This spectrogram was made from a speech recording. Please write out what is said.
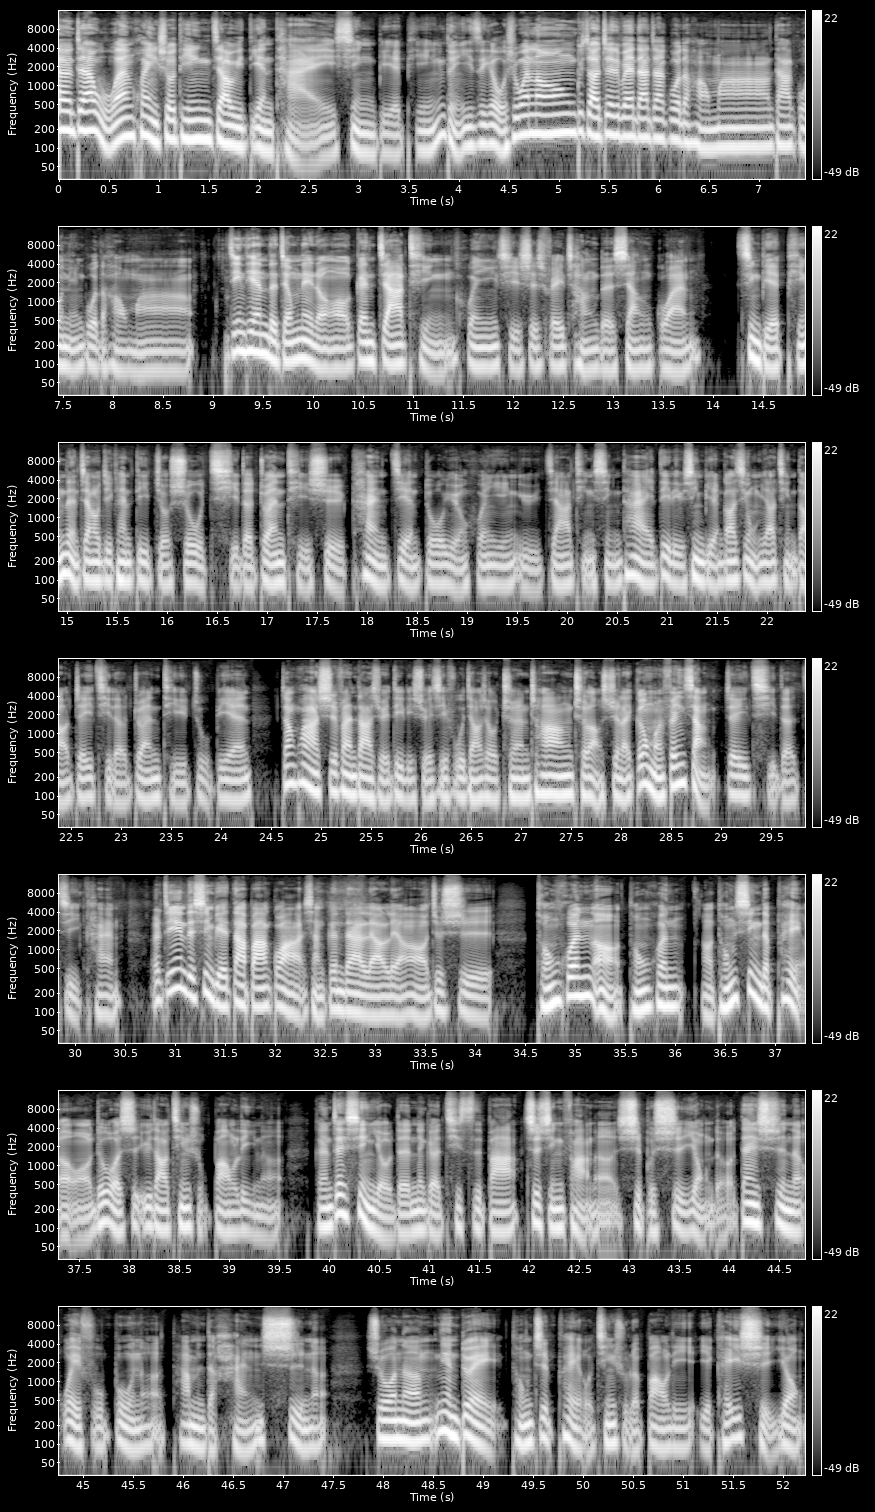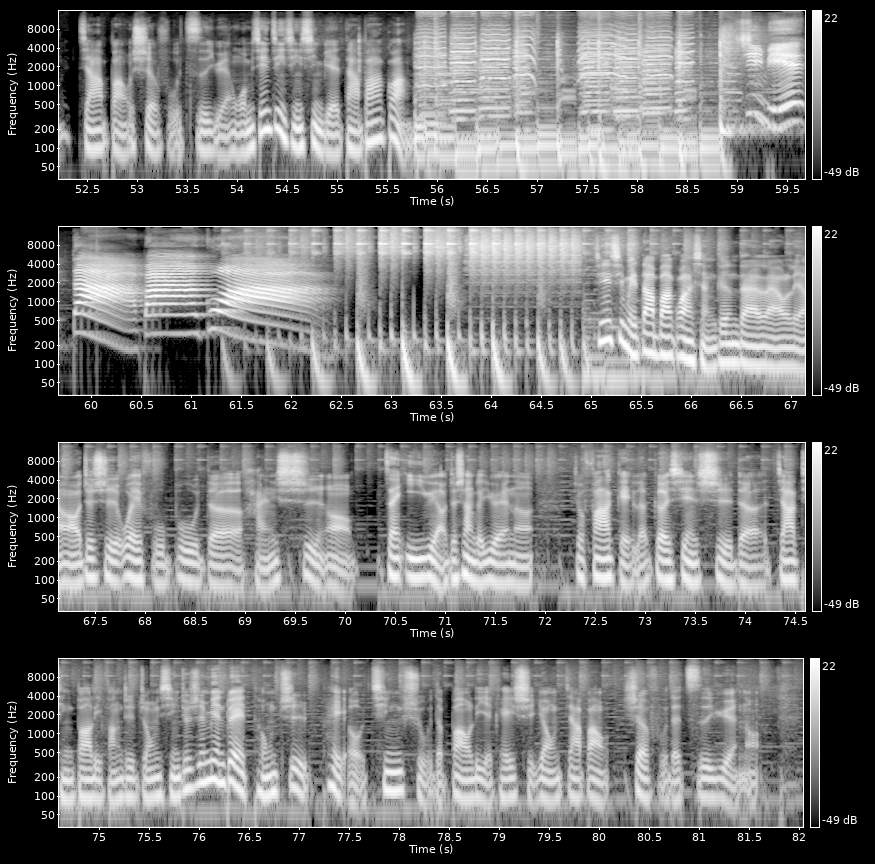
Hello，大家午安，欢迎收听教育电台性别平等 Easy Go，我是文龙。不知道这礼拜大家过得好吗？大家过年过得好吗？今天的节目内容哦，跟家庭婚姻其实非常的相关。性别平等教育季刊第九十五期的专题是看见多元婚姻与家庭形态，地理性别。很高兴我们邀请到这一期的专题主编，彰化师范大学地理学系副教授陈昌陈老师来跟我们分享这一期的季刊。而今天的性别大八卦，想跟大家聊聊啊，就是同婚啊，同婚啊，同性的配偶哦，如果是遇到亲属暴力呢？可能在现有的那个七四八执行法呢是不适用的，但是呢，卫福部呢他们的函释呢说呢，面对同志配偶亲属的暴力，也可以使用家暴社服资源。我们先进行性别大八卦，性别大八卦。今天性美大八卦想跟大家聊聊哦，就是卫福部的韩氏哦，在一月啊，就上个月呢，就发给了各县市的家庭暴力防治中心，就是面对同志配偶亲属的暴力，也可以使用家暴社服的资源哦。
